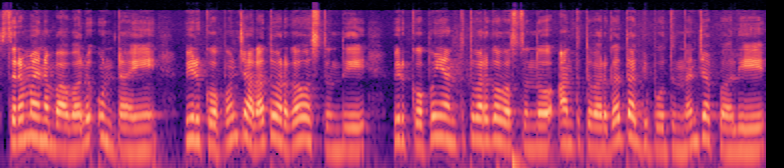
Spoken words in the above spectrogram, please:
స్థిరమైన భావాలు ఉంటాయి. వీరి కోపం చాలా త్వరగా వస్తుంది. వీరి కోపం ఎంత త్వరగా వస్తుందో అంత త్వరగా తగ్గిపోతుందని చెప్పాలి.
